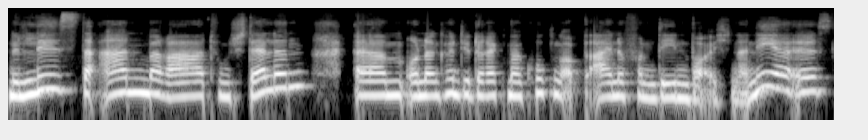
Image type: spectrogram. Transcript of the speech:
eine Liste an Beratungsstellen ähm, und dann könnt ihr direkt mal gucken, ob eine von denen bei euch in der Nähe ist.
